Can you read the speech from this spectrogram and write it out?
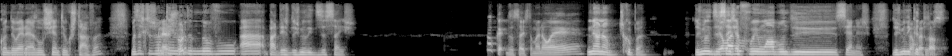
quando eu era adolescente eu gostava, mas acho que eles já não têm nada de novo há, pá, desde 2016. Ok, 16 também não é. Não, não, desculpa. 2016 já no- foi um álbum de cenas. Foi um 2014. best-of.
